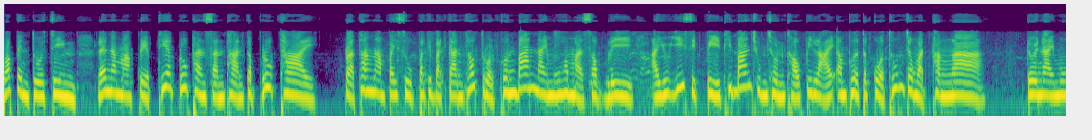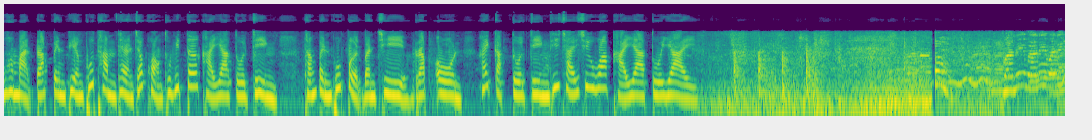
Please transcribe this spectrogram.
ว่าเป็นตัวจริง และนำมาเปรียบเทียบรูปพันสันฐานกับรูปถ่าย กระทั่งนำไปสู่ปฏิบัติการเข้าตรวจค้นบ้านนายมูฮัมหมัดซอบลี อายุ 20 ปีที่บ้านชุมชนเขาปีหลายอำเภอตะกวดทุ่งจังหวัดพังงาโดยนายมูฮัมหมัดรับเป็นเพียงผู้ทำแทนเจ้าของทวิตเตอร์ขายยาตัวจริง ทั้งเป็นผู้เปิดบัญชี รับโอน ให้กับตัวจริงที่ใช้ชื่อว่าขายยาตัวใหญ่ มานี่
